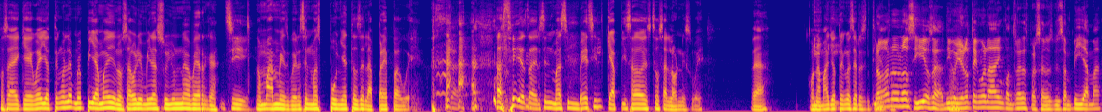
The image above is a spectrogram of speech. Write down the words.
O sea, de que, güey, yo tengo la- una pijama de dinosaurio, mira, soy una verga. Sí. No mames, güey, eres el más puñetas de la prepa, güey. O sea, Así, o sea, eres el más imbécil que ha pisado estos salones, güey. ¿Verdad? O nada más yo tengo ese resentimiento. no, no, no, sí. O sea, Ah. digo, yo no tengo nada en contra de las personas que usan pijama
